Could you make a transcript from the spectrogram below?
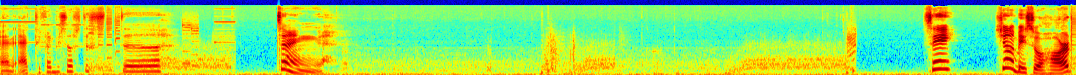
And activate myself this the thing. See? Shouldn't be so hard.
